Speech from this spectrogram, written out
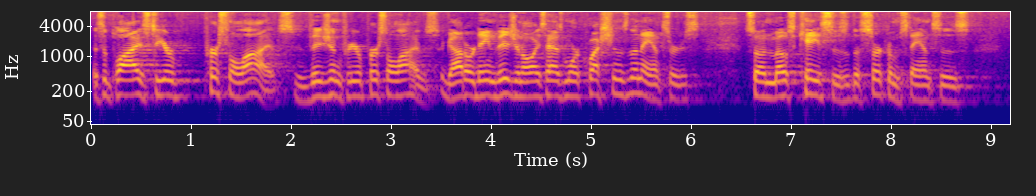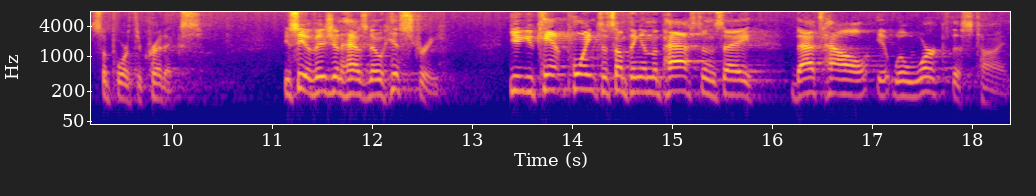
This applies to your personal lives, vision for your personal lives. God ordained vision always has more questions than answers. So, in most cases, the circumstances support the critics. You see, a vision has no history. You, you can't point to something in the past and say, that's how it will work this time.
